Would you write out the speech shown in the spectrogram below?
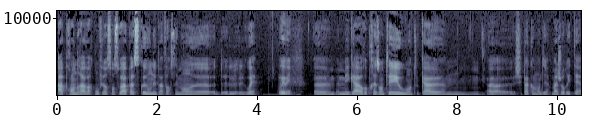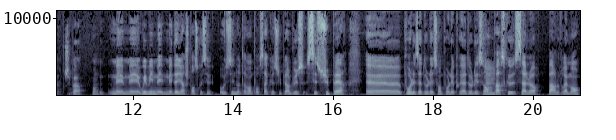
apprendre à avoir confiance en soi parce qu'on n'est pas forcément, de- ouais, Oui, oui. euh, méga représenté ou en tout cas, euh, euh, je sais pas comment dire, majoritaire, je sais pas. Bon. Mais, mais oui, oui, mais, mais d'ailleurs, je pense que c'est aussi notamment pour ça que Superbus, c'est super euh, pour les adolescents, pour les préadolescents, Mm. parce que ça leur parle vraiment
